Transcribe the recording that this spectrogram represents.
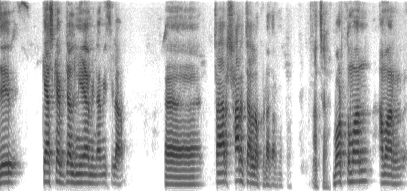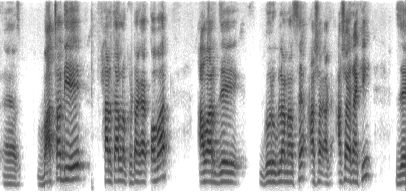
যে ক্যাশ ক্যাপিটাল নিয়ে আমি নামিয়েছিলাম চার সাড়ে চার লক্ষ টাকার মতো। আচ্ছা। বর্তমান আমার বাচ্চা দিয়ে সাড়ে চার লক্ষ টাকা কভার। আবার যে গরুগুলান আছে আশা আশায় রাখি যে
